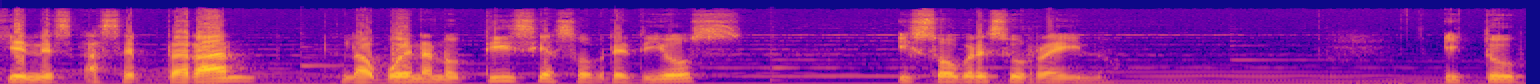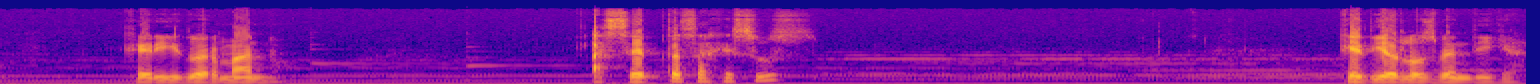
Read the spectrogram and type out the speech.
quienes aceptarán la buena noticia sobre Dios y sobre su reino. ¿Y tú, querido hermano, aceptas a Jesús? Que Dios los bendiga.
